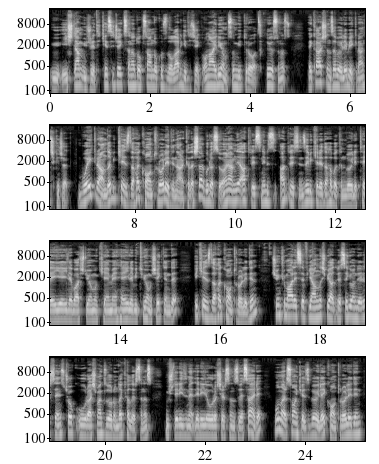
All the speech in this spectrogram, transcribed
işlem ücreti kesecek sana 99 dolar gidecek. Onaylıyor musun? Withdraw'a tıklıyorsunuz ve karşınıza böyle bir ekran çıkacak. Bu ekranda bir kez daha kontrol edin arkadaşlar. Burası önemli. Adresine adresinize bir kere daha bakın. Böyle TY ile başlıyor mu, KMH ile bitiyor mu şeklinde bir kez daha kontrol edin. Çünkü maalesef yanlış bir adrese gönderirseniz çok uğraşmak zorunda kalırsınız. Müşteri hizmetleriyle uğraşırsınız vesaire. Bunları son kez böyle kontrol edin.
